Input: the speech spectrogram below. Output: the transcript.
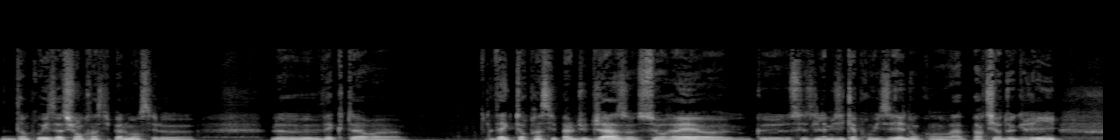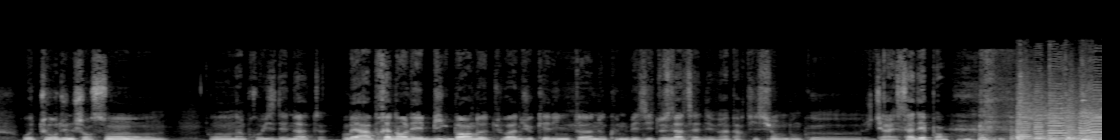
d'improvisation principalement, c'est le, le vecteur, euh, vecteur principal du jazz serait que c'est de la musique improvisée, donc on, à partir de grilles, autour d'une chanson, on, on, improvise des notes. Mais après, dans les big bands, tu vois, Duke Ellington, Count tout ça, c'est des vraies partitions, donc je dirais ça dépend.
